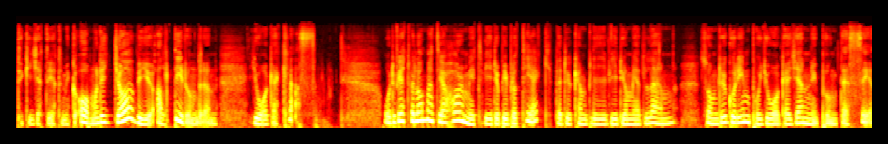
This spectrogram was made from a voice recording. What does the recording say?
tycker jättemycket om och det gör vi ju alltid under en yogaklass. Och du vet väl om att jag har mitt videobibliotek där du kan bli videomedlem. Så om du går in på yogajenny.se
